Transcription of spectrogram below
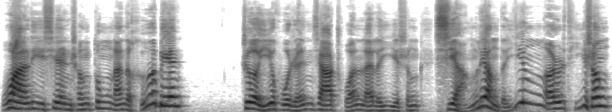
万历县城东南的河边，这一户人家传来了一声响亮的婴儿啼声。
